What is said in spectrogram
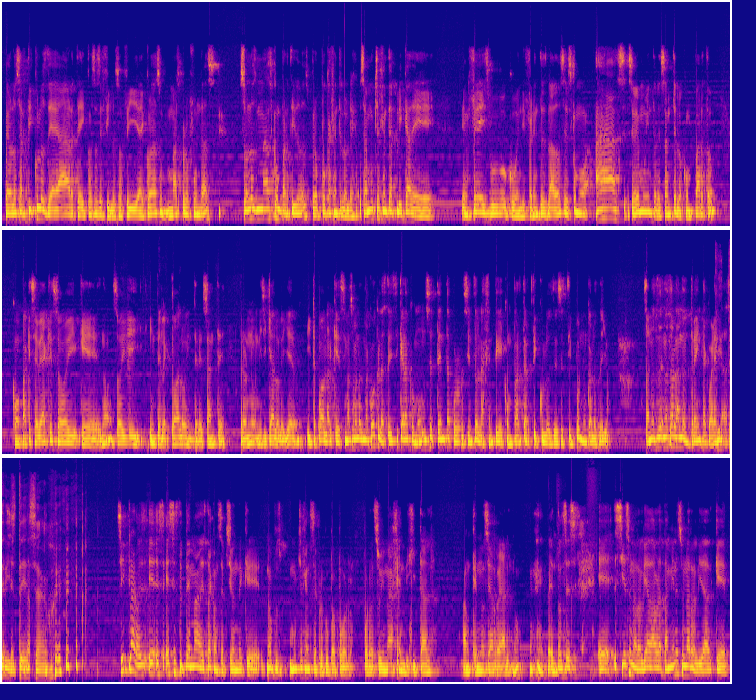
Pero los artículos de arte y cosas de filosofía y cosas más profundas son los más compartidos, pero poca gente lo lee. O sea, mucha gente aplica de en Facebook o en diferentes lados. Es como, ah, se, se ve muy interesante, lo comparto, como para que se vea que soy, que, ¿no? Soy intelectual o interesante pero no, ni siquiera lo leyeron. Y te puedo hablar que es más o menos, me acuerdo que la estadística era como un 70% de la gente que comparte artículos de ese tipo nunca los leyó. O sea, no, no está hablando del 30, 40. Qué tristeza, güey. Sí, claro, es, es, es, este tema de esta concepción de que, no, pues mucha gente se preocupa por, por su imagen digital, aunque no sea real, ¿no? Entonces, eh, sí es una realidad. Ahora, también es una realidad que,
